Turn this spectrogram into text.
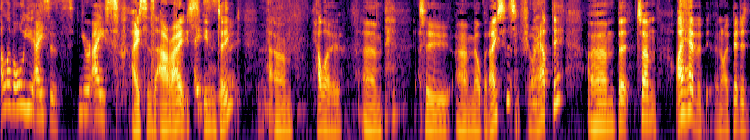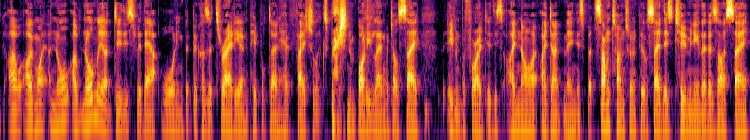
I love all you aces. You're ace. Aces are ace, Aces indeed. Um, hello um, to um, Melbourne Aces if you're out there. Um, but um, I have a bit, and I better. I, I might. I nor, I, normally I'd do this without warning, but because it's radio and people don't have facial expression and body language, I'll say even before I do this. I know I, I don't mean this, but sometimes when people say there's too many letters, I say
